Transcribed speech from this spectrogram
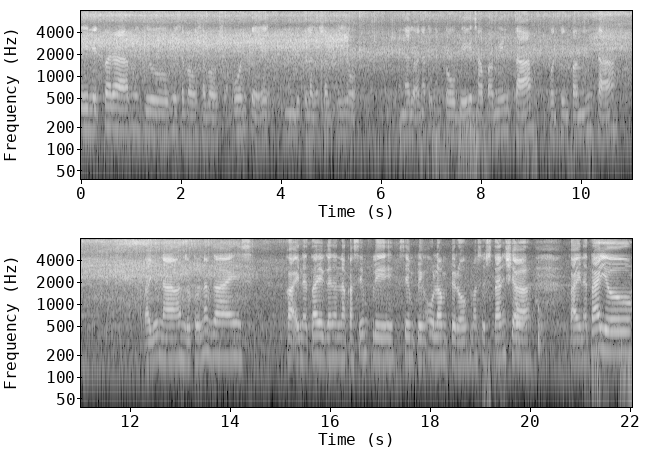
init para medyo may sabaw-sabaw siya. Konti. Hindi talaga siya tuyo. Analuan natin ng tubig at saka paminta. Konting paminta. Tayo na. Luto na guys. Kain na tayo. Ganun lang kasimple. Simpleng ulam pero masustansya. Kain na tayo.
